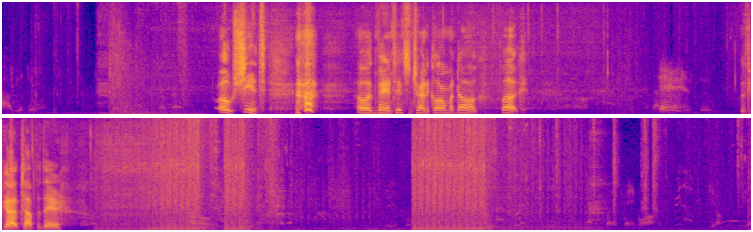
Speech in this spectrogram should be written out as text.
How you doing? Oh, shit. I wasn't paying attention trying to call on my dog. Fuck. Now, Damn. how you do? There's a guy up top of there. I'm playing pain more often. Get off me.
